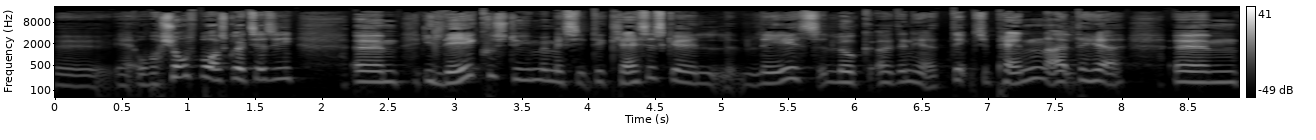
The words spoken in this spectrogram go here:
øh, ja, operationsbord, skulle jeg til at sige, øhm, i lægekostyme med sit, det klassiske læges-look, og den her dims i panden og alt det her. Øhm,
